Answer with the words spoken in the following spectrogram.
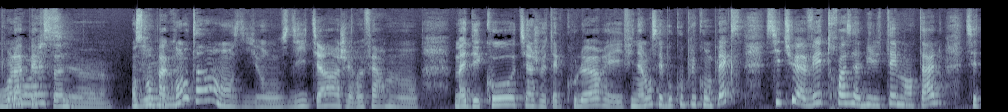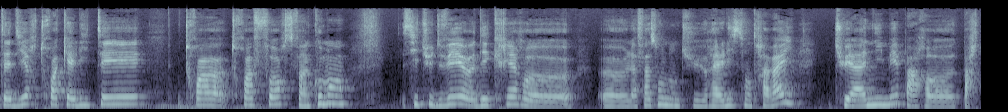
pour la personne. Euh, on se rend pas compte, hein on se dit, on se dit, tiens, je vais refaire mon ma déco, tiens, je veux telle couleur, et finalement c'est beaucoup plus complexe. Si tu avais trois habiletés mentales, c'est-à-dire trois qualités, trois trois forces, enfin comment, si tu devais euh, décrire euh, la façon dont tu réalises ton travail, tu es animé par par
